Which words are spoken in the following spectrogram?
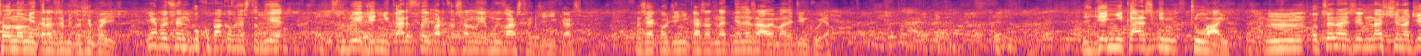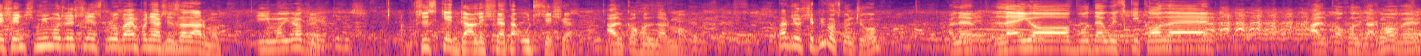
Zmuszono mnie teraz, żeby się powiedzieć. Bo jestem dwóch chłopaków, że studiuje, studiuje dziennikarstwo i bardzo szanuję mój warsztat dziennikarski. To, że jako dziennikarza nawet nie leżałem, ale dziękuję. Z dziennikarskim czuwaj. Mm, ocena jest 11 na 10, mimo że jeszcze nie spróbowałem, ponieważ jest za darmo. I moi drodzy, wszystkie gale świata uczcie się. Alkohol darmowy. Wprawdzie już się piwo skończyło, ale lejo, wódę, whisky, kole, alkohol darmowy.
